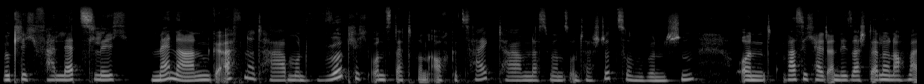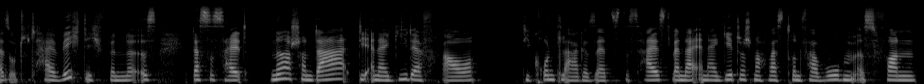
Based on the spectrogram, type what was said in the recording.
wirklich verletzlich Männern geöffnet haben und wirklich uns darin auch gezeigt haben, dass wir uns Unterstützung wünschen. Und was ich halt an dieser Stelle nochmal so total wichtig finde, ist, dass es halt ne, schon da die Energie der Frau die Grundlage setzt. Das heißt, wenn da energetisch noch was drin verwoben ist von,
